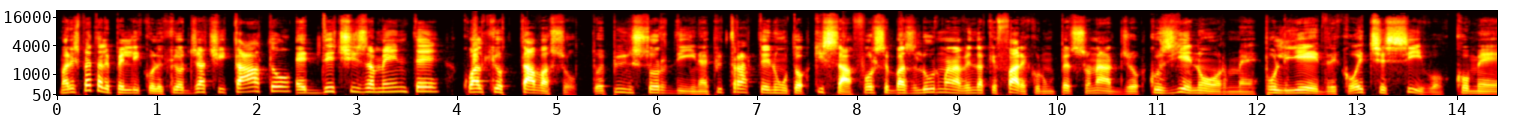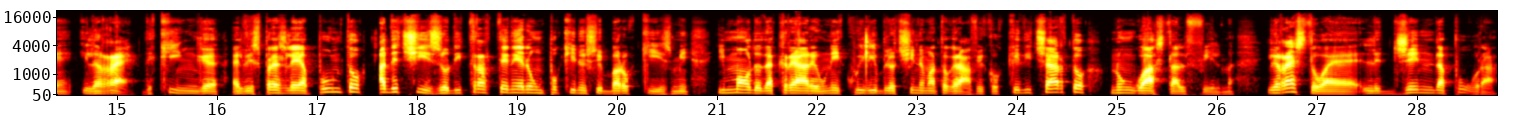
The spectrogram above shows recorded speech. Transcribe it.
ma rispetto alle pellicole che ho già citato è decisamente qualche ottava sotto, è più in sordina, è più trattenuto. Chissà, forse Baz Luhrmann, avendo a che fare con un personaggio così enorme, poliedrico, eccessivo come il re, The King, Elvis Presley appunto, ha deciso di trattenere un pochino i suoi barocchismi in modo da creare un equilibrio cinematografico che di certo non guasta al film. Il resto è leggenda pura,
